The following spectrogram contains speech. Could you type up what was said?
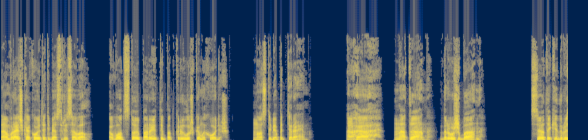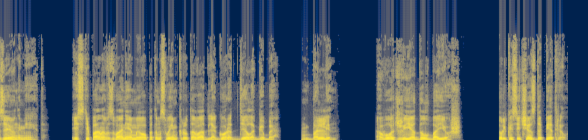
Там врач какой-то тебя срисовал. Вот с той поры ты под крылышком и ходишь. Нос тебя подтираем. Ага, Натан, дружбан. Все-таки друзей он имеет. И Степанов званием и опытом своим крутова для город дела ГБ. Блин, а вот же я долбоёж. Только сейчас допетрил.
